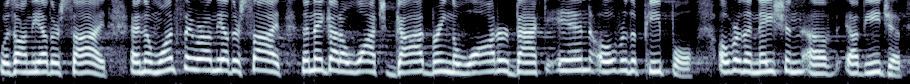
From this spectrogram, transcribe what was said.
was on the other side. And then once they were on the other side, then they got to watch God bring the water back in over the people, over the nation of, of Egypt.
